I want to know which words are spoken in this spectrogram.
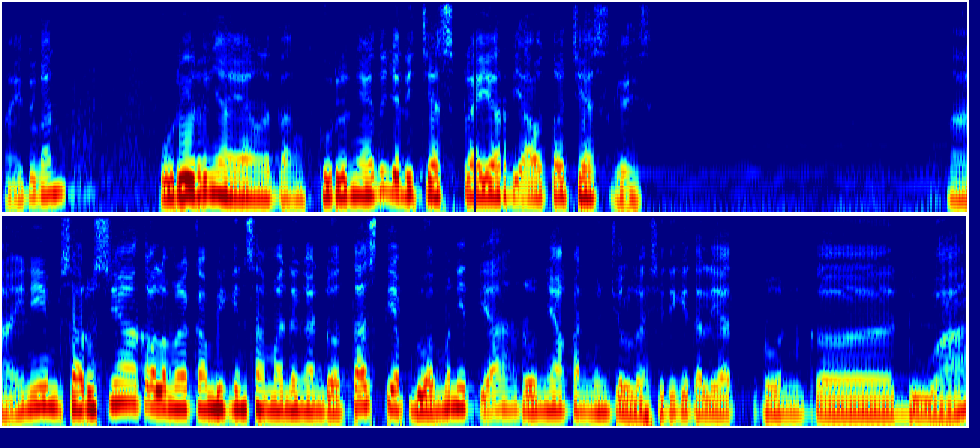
Nah itu kan kurirnya yang datang. Kurirnya itu jadi chess player di auto chess guys Nah ini seharusnya kalau mereka bikin sama dengan Dota setiap 2 menit ya rune-nya akan muncul guys. Jadi kita lihat rune kedua.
